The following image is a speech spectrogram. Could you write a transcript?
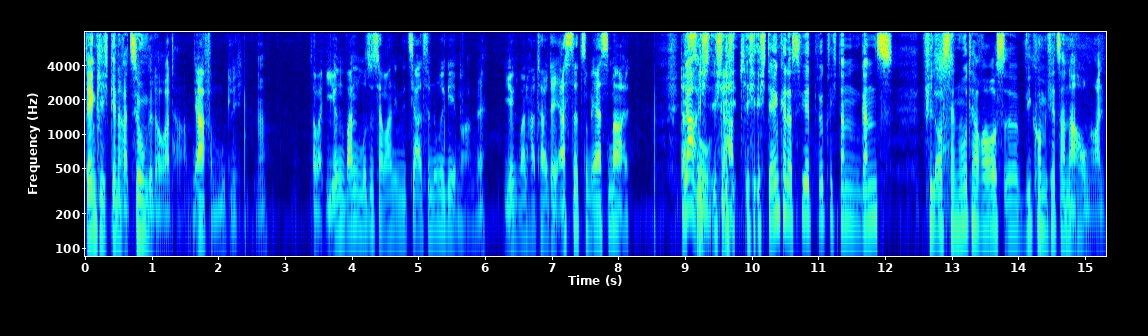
denke ich, Generationen gedauert haben. Ja, vermutlich. Ne? Aber irgendwann muss es ja mal eine Initialzündung gegeben haben. Ne? Irgendwann hat halt der Erste zum ersten Mal das ja, so ich, ich, gehabt. ich, ich, denke, das wird wirklich dann ganz viel aus der Not heraus, äh, wie komme ich jetzt an Nahrung ran?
